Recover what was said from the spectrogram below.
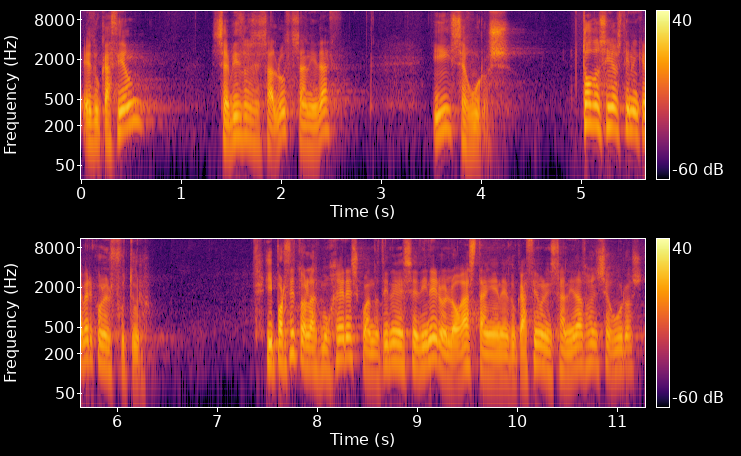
Educación, servicios de salud, sanidad y seguros. Todos ellos tienen que ver con el futuro. Y por cierto, las mujeres cuando tienen ese dinero y lo gastan en educación, en sanidad o en seguros,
